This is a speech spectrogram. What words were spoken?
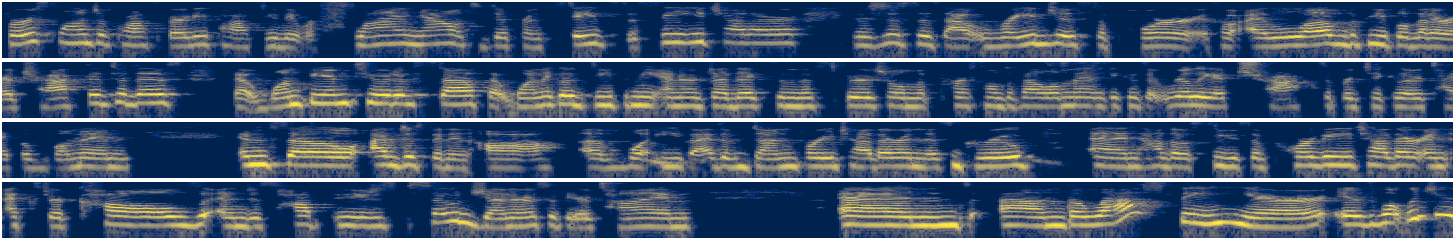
first launch of Prosperity Posse, they were flying out to different states to see each other. It's just this outrageous support. So I love the people that are attracted to this, that want the intuitive stuff, that want to go deep in the energetics and the spiritual and the personal development because it really attracts a particular type of woman. And so I've just been in awe of what you guys have done for each other in this group and how those you supported each other and extra calls and just hop, you're just so generous with your time. And um, the last thing here is what would you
